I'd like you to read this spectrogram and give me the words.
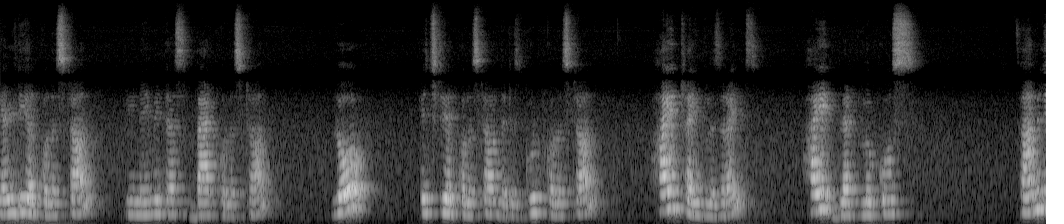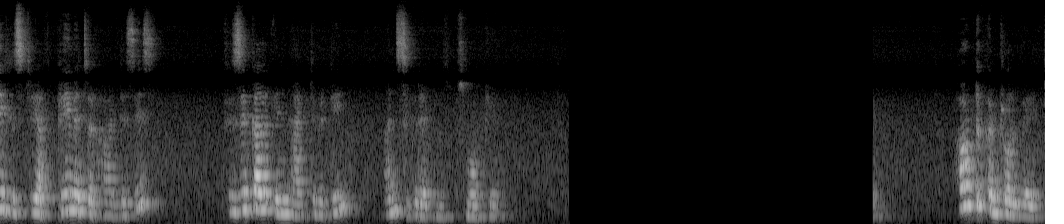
LDL cholesterol, we name it as bad cholesterol. Low HDL cholesterol, that is good cholesterol. High triglycerides, high blood glucose, family history of premature heart disease, physical inactivity and cigarette smoking. How to control weight?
